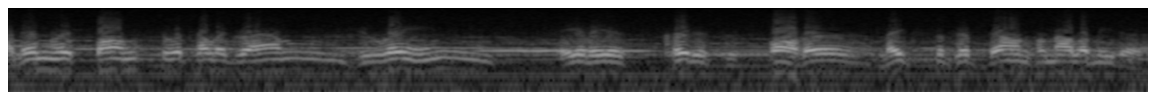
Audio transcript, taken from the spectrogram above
And in response to a telegram, Duane, alias Curtis's father, makes the trip down from Alameda,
